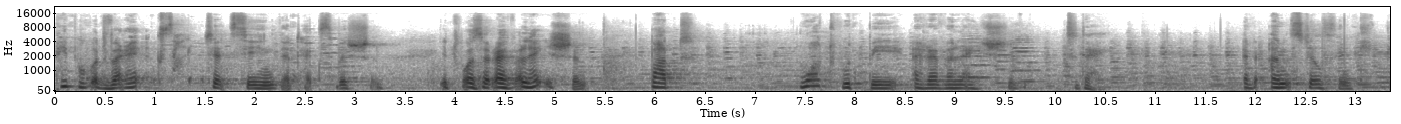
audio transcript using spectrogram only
People got very excited seeing that exhibition. It was a revelation. But what would be a revelation today? And I'm still thinking.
